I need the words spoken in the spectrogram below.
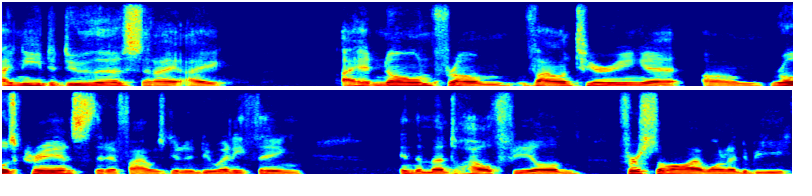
i need to do this and i i I had known from volunteering at um, Rosecrance that if I was going to do anything in the mental health field, first of all, I wanted to be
